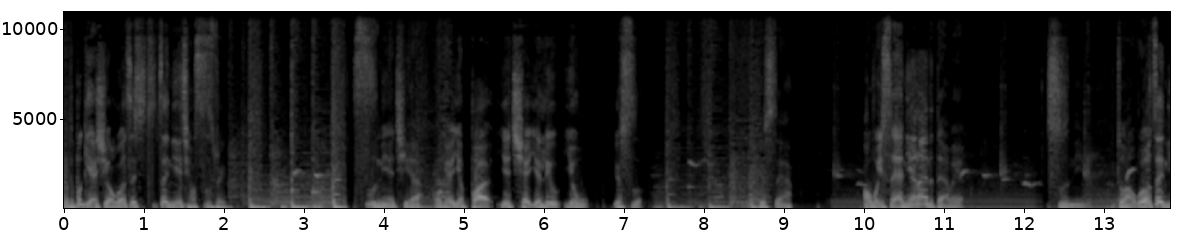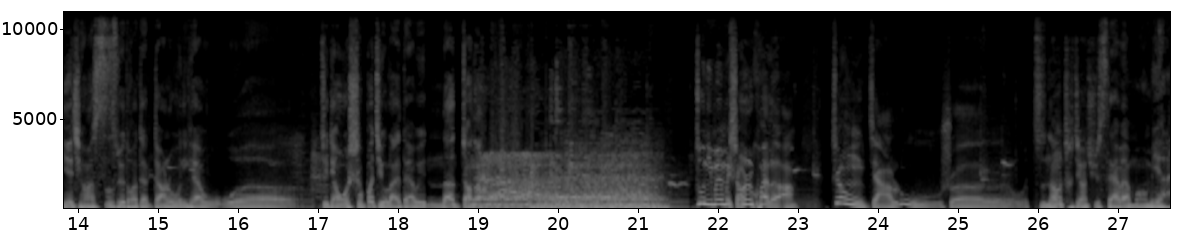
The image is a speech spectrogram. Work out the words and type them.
我都不敢想，我要再再年轻四岁。四年前我看一八一七一六一五一四。第三，啊，为三年来的单位，四年，对吧？我要再年轻四岁的话，等等如你看我，就等我十八九来单位，那真的。祝你妹妹生日快乐啊！郑家路说，只能吃进去三碗焖面了，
